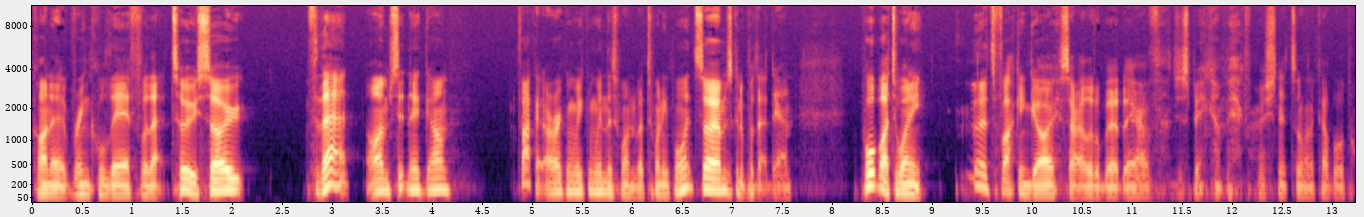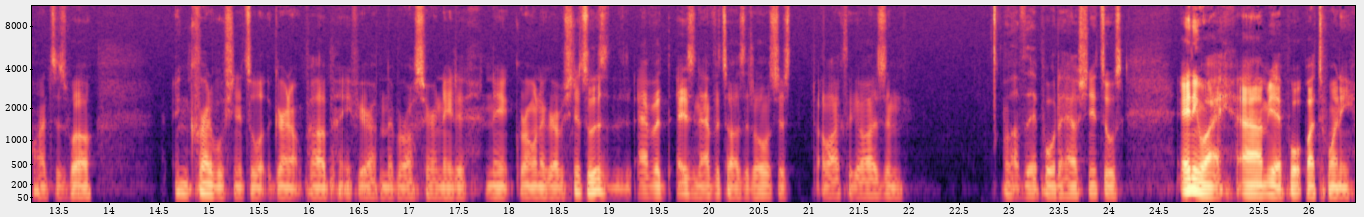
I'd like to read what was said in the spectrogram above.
kind of wrinkle there for that too. So for that, I'm sitting there going, "Fuck it, I reckon we can win this one by 20 points." So I'm just going to put that down. Port by 20. Let's fucking go. Sorry, a little bit there. I've just been come back from a schnitzel and a couple of pints as well. Incredible schnitzel at the Greenock pub. If you're up in the Barossa and need a need, want to grab a schnitzel, this isn't advertised at all. It's just I like the guys and love their porterhouse schnitzels. Anyway, um, yeah, Port by 20.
